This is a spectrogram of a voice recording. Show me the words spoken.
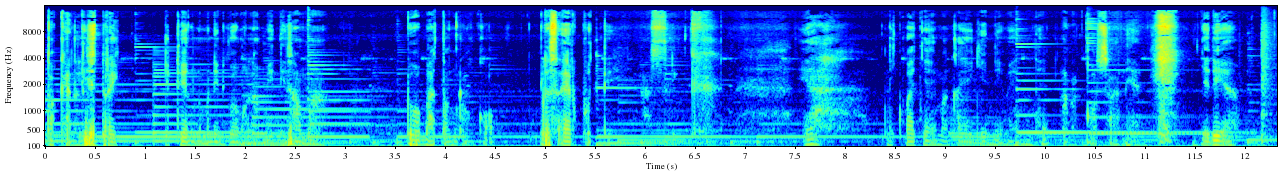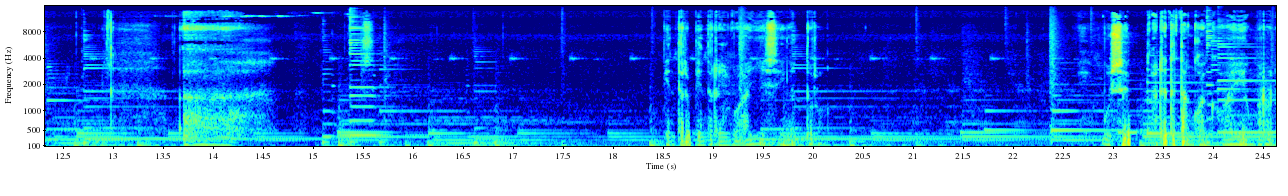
token listrik. Itu yang nemenin gue malam ini sama dua batang rokok plus air putih. Asik. Ya nikmatnya emang kayak gini men. Anak kosan ya. Jadi ya uh, pinter-pinternya gue aja sih ngatur eh, buset ada tetangga gue yang baru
